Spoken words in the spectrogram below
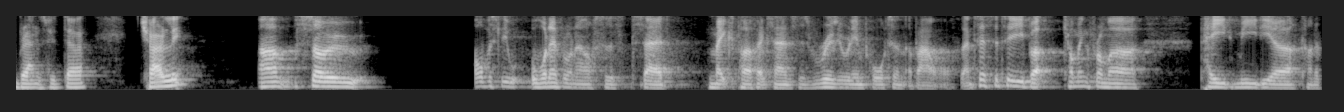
brands with that. Charlie? Um, so obviously what everyone else has said makes perfect sense is really really important about authenticity but coming from a paid media kind of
